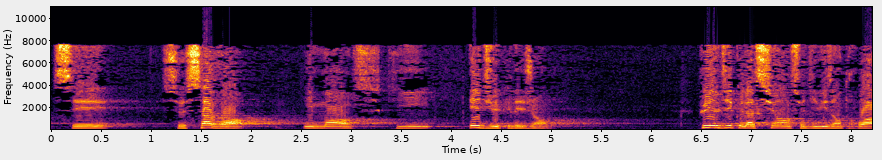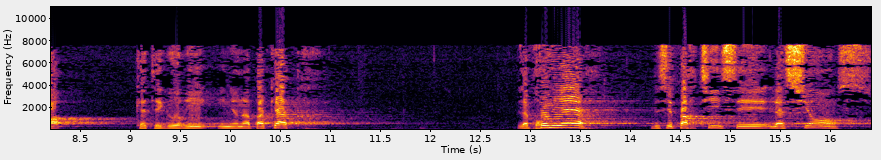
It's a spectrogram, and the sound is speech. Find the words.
c'est ce savant immense qui éduque les gens. Puis il dit que la science se divise en trois catégories, il n'y en a pas quatre. La première de ces parties, c'est la science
